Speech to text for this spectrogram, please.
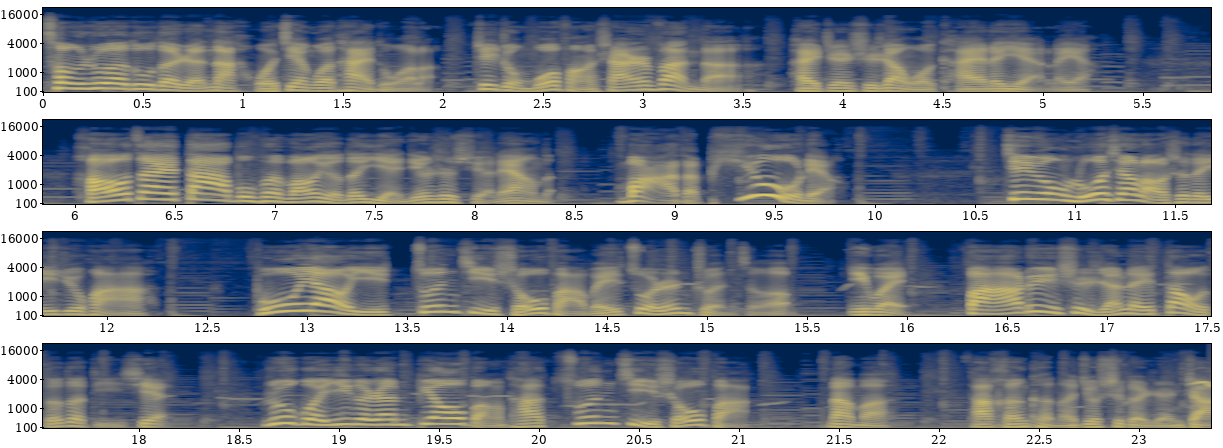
蹭热度的人呐，我见过太多了，这种模仿杀人犯的，还真是让我开了眼了呀。好在大部分网友的眼睛是雪亮的，骂的漂亮。借用罗翔老师的一句话啊，不要以遵纪守法为做人准则，因为法律是人类道德的底线。如果一个人标榜他遵纪守法，那么他很可能就是个人渣。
